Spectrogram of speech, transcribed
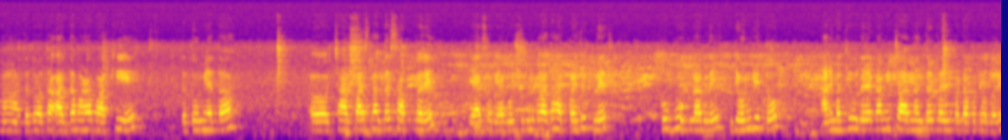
हां तर तो आता अर्धा माळा बाकी आहे. तर तो मी आता चार पाच नंतर साफ करेल. या सगळ्या गोष्टी मी पण आता हातपाय धुतलेत. खूप भूक लागले. जेवण घेतो. आणि बाकी उद्या का मी चार नंतर करेल पटापट वगैरे.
